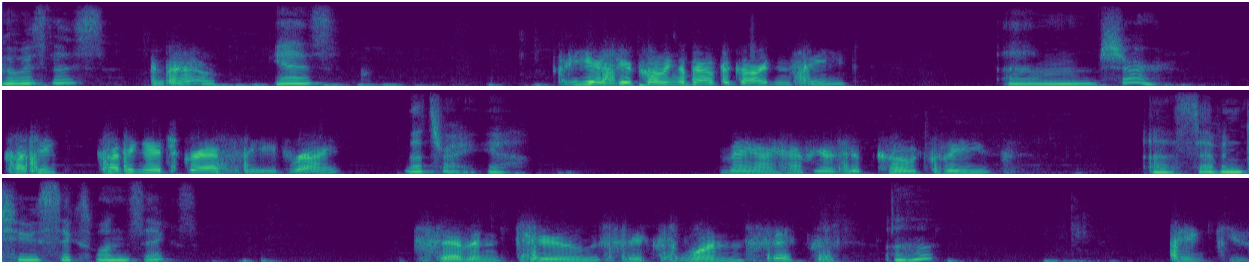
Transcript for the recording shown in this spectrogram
Who is this? Hello? Yes. Yes, you're calling about the garden seed? Um, sure. Cutting cutting edge grass seed, right? That's right. Yeah. May I have your zip code, please? Uh, seven two six one six. Seven two six one six. Uh huh. Thank you.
